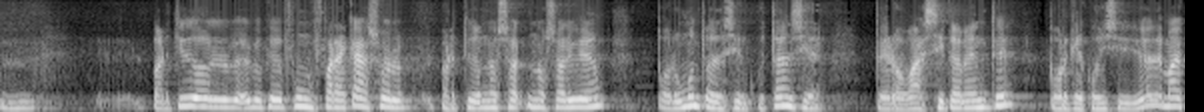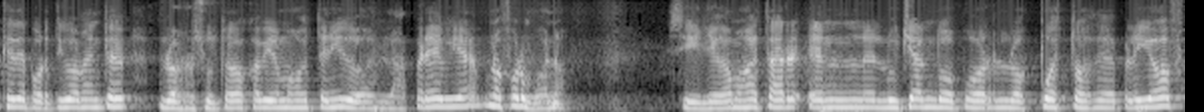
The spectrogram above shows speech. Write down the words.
El partido, que fue un fracaso, el partido no salió bien por un montón de circunstancias pero básicamente porque coincidió además que deportivamente los resultados que habíamos obtenido en la previa no fueron buenos. Si llegamos a estar luchando por los puestos de playoff,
